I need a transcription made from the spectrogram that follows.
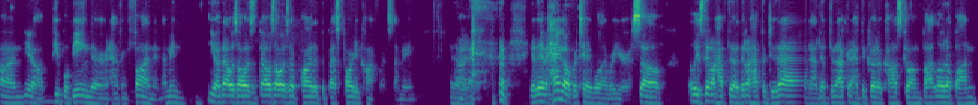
on you know people being there and having fun. And I mean, you know, that was always that was always a part of the best party conference. I mean, you know, you know, they have a hangover table every year, so at least they don't have to they don't have to do that now. They're not going to have to go to Costco and buy, load up on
